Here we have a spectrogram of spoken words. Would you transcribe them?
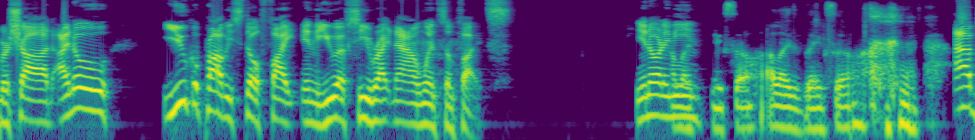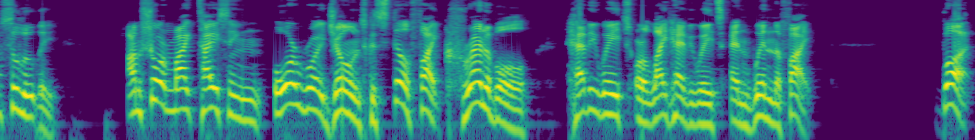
Rashad? I know you could probably still fight in the UFC right now and win some fights. You know what I I mean? like to think so. I like to think so. Absolutely. I'm sure Mike Tyson or Roy Jones could still fight credible heavyweights or light heavyweights and win the fight. But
